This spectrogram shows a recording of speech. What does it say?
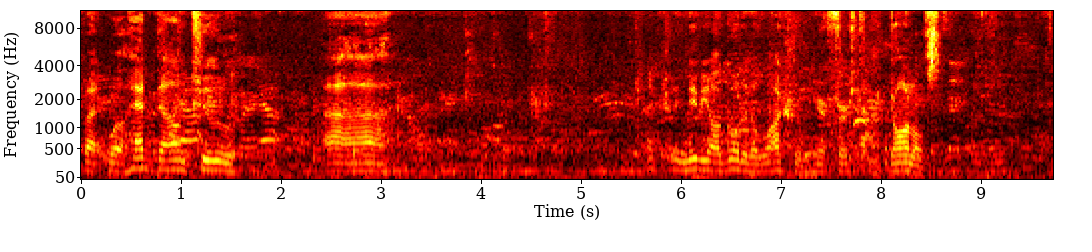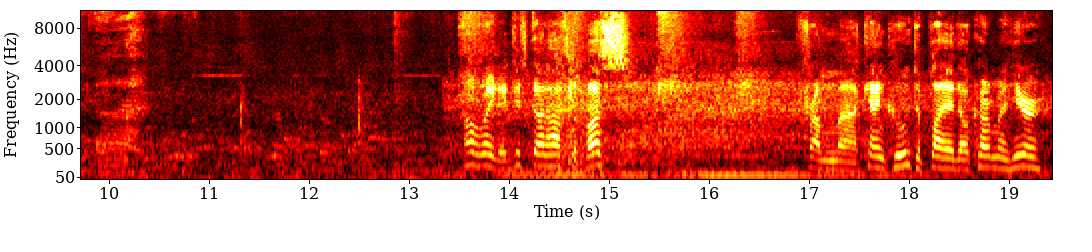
But we'll head down to. Uh, actually, maybe I'll go to the washroom here first at McDonald's. Uh, all right, I just got off the bus from uh, Cancun to Playa del Carmen here.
